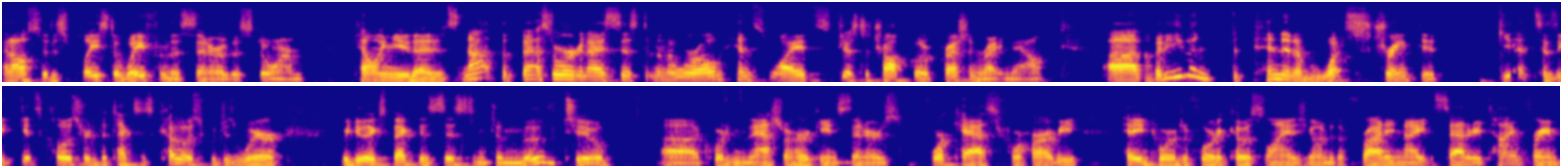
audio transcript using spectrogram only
and also displaced away from the center of the storm, telling you that it's not the best organized system in the world, hence why it's just a tropical depression right now. Uh, but even dependent of what strength it gets as it gets closer to the Texas coast, which is where we do expect this system to move to, uh, according to the National Hurricane Center's forecast for Harvey, heading towards the Florida coastline as you go into the Friday night, Saturday timeframe.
